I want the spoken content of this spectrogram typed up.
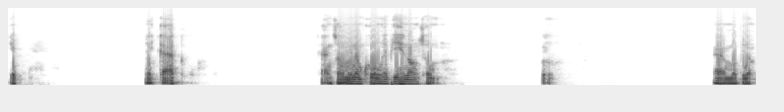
เก็ บบรรยากาศทางช่องแม่น้ำโค้งให้พี่ให้น้องชมอ่ามาพี่น้อง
